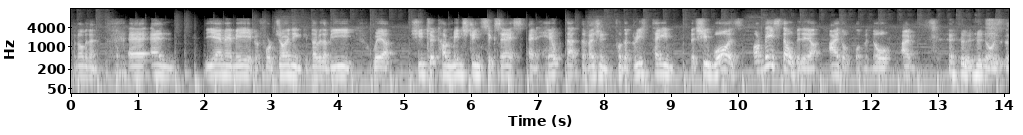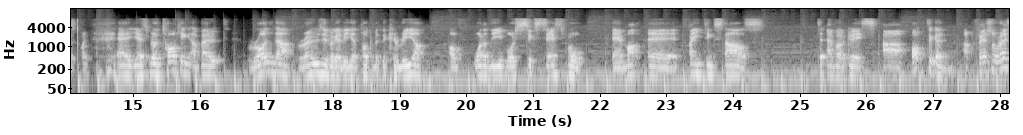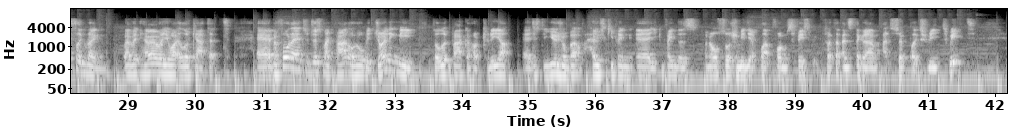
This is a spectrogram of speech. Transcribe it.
phenomenon uh, in the MMA before joining WWE, where she took her mainstream success and helped that division for the brief time that she was, or may still be there. I don't even know. I'm who knows at this point. Uh, yes, we're talking about Ronda Rousey. We're going to be here talking about the career of one of the most successful uh, uh, fighting stars to ever grace a octagon, a professional wrestling ring, however you want to look at it. Uh, before I introduce my panel who will be joining me to look back at her career, uh, just the usual bit of housekeeping. Uh, you can find us on all social media platforms Facebook, Twitter, Instagram, and Suplex Retweet.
